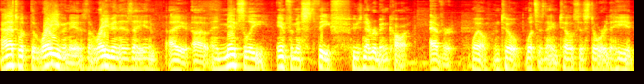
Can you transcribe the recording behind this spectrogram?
And that's what the Raven is. The Raven is a, a uh, immensely infamous thief who's never been caught. ever. Well, until what's his name tells his story that he had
